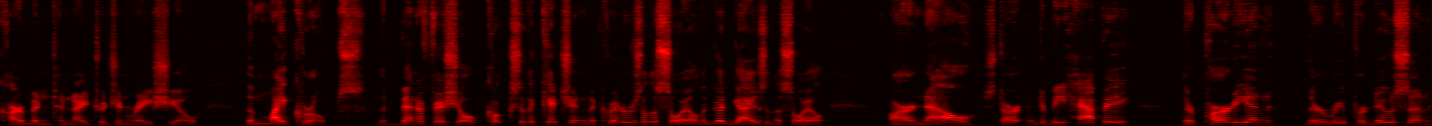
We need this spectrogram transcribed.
carbon to nitrogen ratio. The microbes, the beneficial cooks of the kitchen, the critters of the soil, the good guys in the soil, are now starting to be happy. They're partying, they're reproducing,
